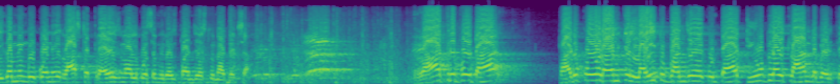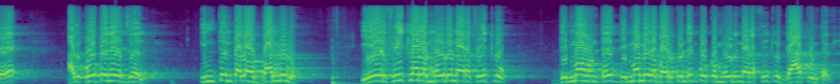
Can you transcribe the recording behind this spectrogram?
దిగమింగుకొని రాష్ట్ర ప్రయోజనాల కోసం ఈరోజు పనిచేస్తున్నా అధ్యక్ష. రాత్రిపూట పడుకోవడానికి లైట్ బంద్ చేయకుండా ట్యూబ్ లైట్లు ఆన్లో పెడితే అది ఓపెన్ ఎయిర్ జైల్. ఇంతింతలో బల్లులు. ఏడు ఫీట్లలో మూడున్నర ఫీట్లు దిమ్మ ఉంటే దిమ్మ మీద పడుకుంటే ఇంకొక మూడున్నర ఫీట్లు గ్యాప్ ఉంటుంది.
